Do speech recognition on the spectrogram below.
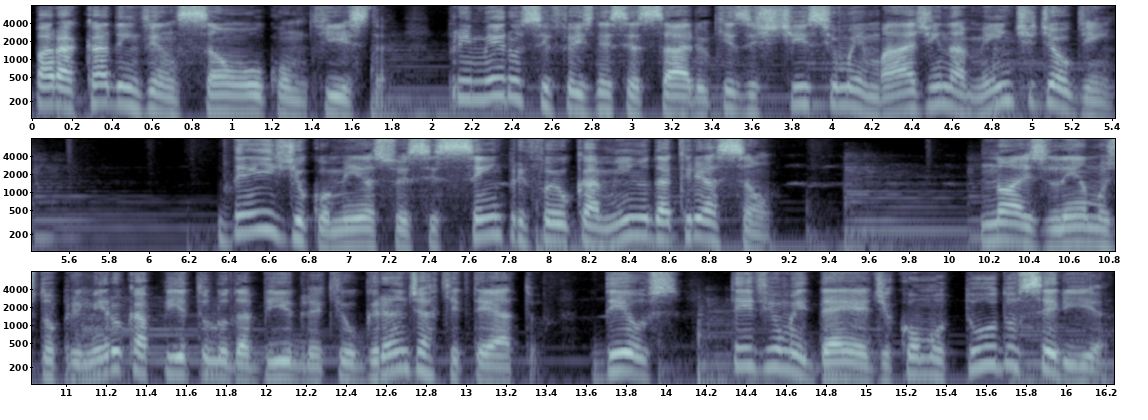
Para cada invenção ou conquista, primeiro se fez necessário que existisse uma imagem na mente de alguém. Desde o começo, esse sempre foi o caminho da criação. Nós lemos no primeiro capítulo da Bíblia que o grande arquiteto, Deus, teve uma ideia de como tudo seria.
